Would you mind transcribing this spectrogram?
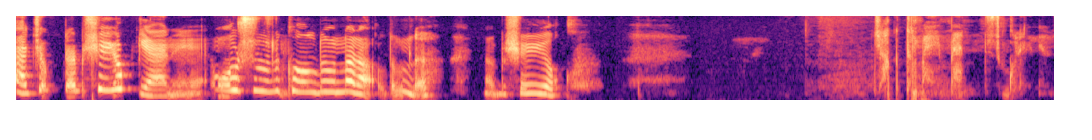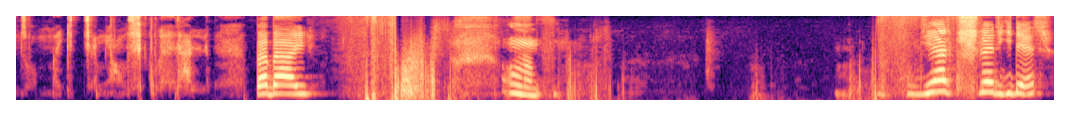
Yani çok da bir şey yok yani. Uğursuzluk olduğundan aldım da. Ya bir şey yok. Çaktırmayın ben kulenin sonuna gideceğim yanlışlıkla herhalde. Bye bye. Oğlum. Diğer kişiler gider.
